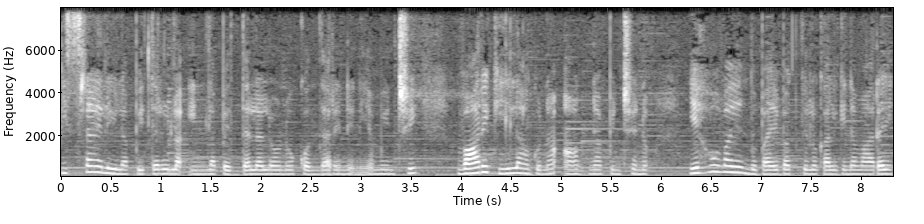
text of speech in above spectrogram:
ఇస్రాయేలీల పితరుల ఇండ్ల పెద్దలలోనూ కొందరిని నియమించి వారికి ఇలాగున ఆజ్ఞాపించెను. యహోవయందు భయభక్తులు కలిగిన వారై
